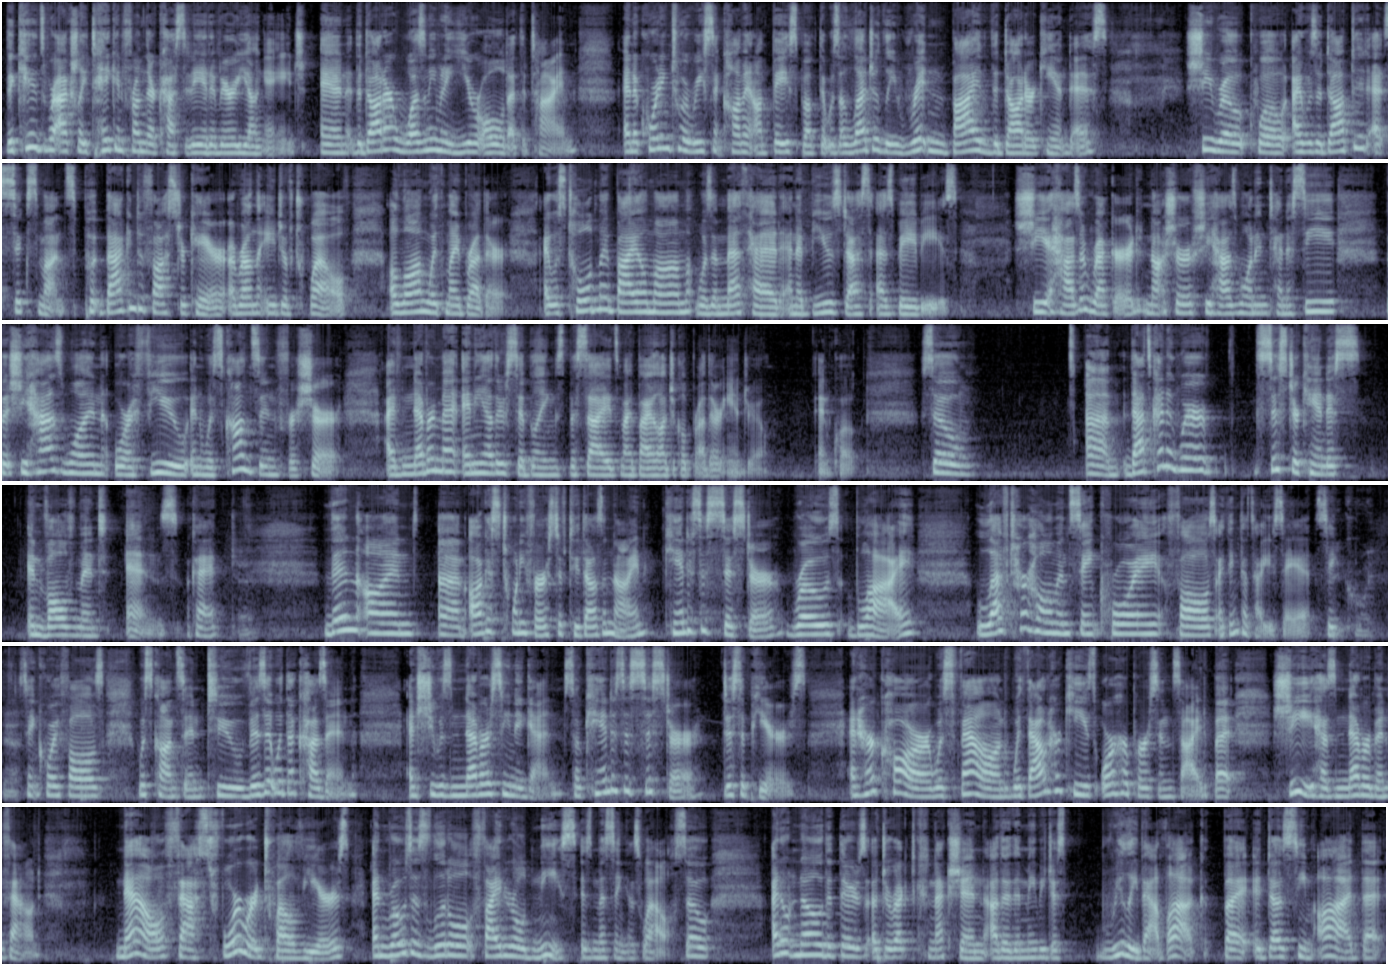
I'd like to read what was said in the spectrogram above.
the kids were actually taken from their custody at a very young age and the daughter wasn't even a year old at the time and according to a recent comment on facebook that was allegedly written by the daughter candace she wrote, quote, I was adopted at six months, put back into foster care around the age of 12, along with my brother. I was told my bio mom was a meth head and abused us as babies. She has a record, not sure if she has one in Tennessee, but she has one or a few in Wisconsin for sure. I've never met any other siblings besides my biological brother, Andrew. End quote. So um, that's kind of where Sister Candace involvement ends. Okay. Okay. Then on um, August 21st of 2009, Candace's sister, Rose Bly, left her home in St. Croix Falls. I think that's how you say it. St. Croy. Yeah. St. Croix Falls, Wisconsin, to visit with a cousin, and she was never seen again. So Candace's sister disappears. And her car was found without her keys or her purse inside, but she has never been found. Now, fast forward 12 years, and Rose's little five year old niece is missing as well. So I don't know that there's a direct connection other than maybe just really bad luck, but it does seem odd that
